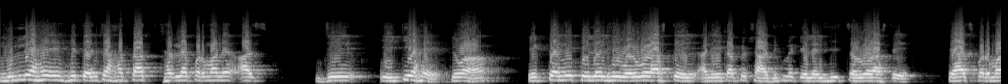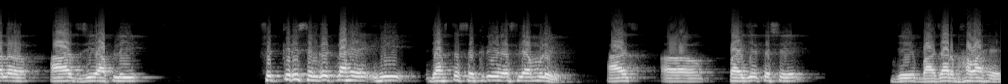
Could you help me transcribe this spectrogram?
मूल्य आहे हे त्यांच्या हातात ठरल्याप्रमाणे आज जे एकी आहे किंवा एकट्याने केलेली ही वळवळ असते आणि एकापेक्षा अधिकने केलेली ही चळवळ असते त्याचप्रमाणे आज जी आपली शेतकरी संघटना आहे ही जास्त सक्रिय असल्यामुळे आज पाहिजे तसे जे बाजारभाव आहे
